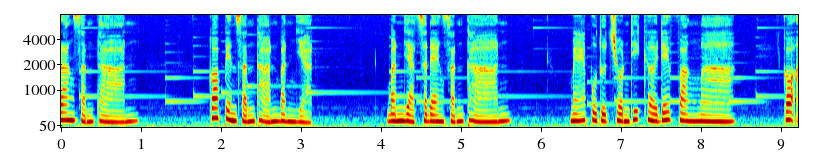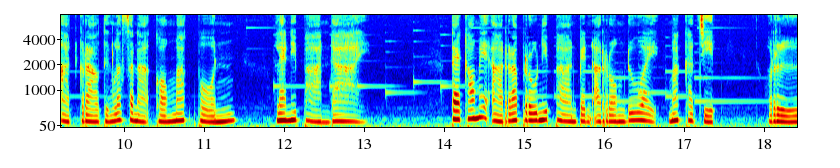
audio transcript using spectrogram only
ร่างสันฐาน ก็เป็นสันฐานบัญญัติ บัญญัติแสดงสันฐาน แม้ปุถุชนที่เคยได้ฟังมา ก็อาจกล่าวถึงลักษณะของมรรคผล และนิพพานได้ แต่เขาไม่อาจรับรู้นิพพานเป็นอารมณ์ด้วยมรรคจิต หรือ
